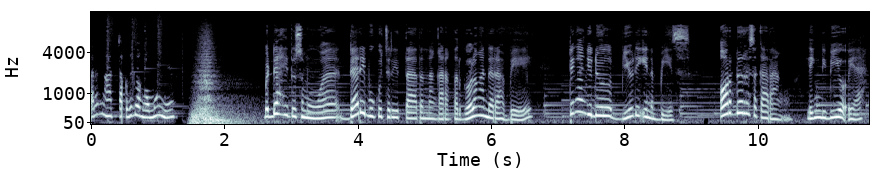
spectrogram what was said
karena ngacak juga ngomongnya. Bedah itu semua dari buku cerita tentang karakter golongan darah B dengan judul Beauty in a Beast. Order sekarang, link di bio ya.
